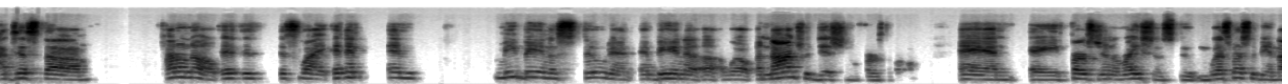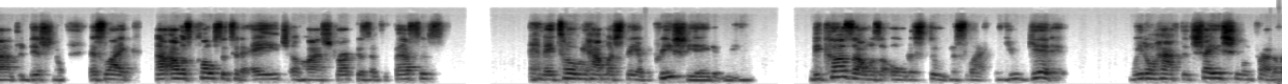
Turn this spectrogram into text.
I just, um, I don't know. It, it, it's like, and, and, and me being a student and being a, a well, a non-traditional, first of all, and a first generation student, well, especially being non-traditional, it's like I was closer to the age of my instructors and professors, and they told me how much they appreciated me because I was an older student. It's like you get it. We don't have to chase you and try to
